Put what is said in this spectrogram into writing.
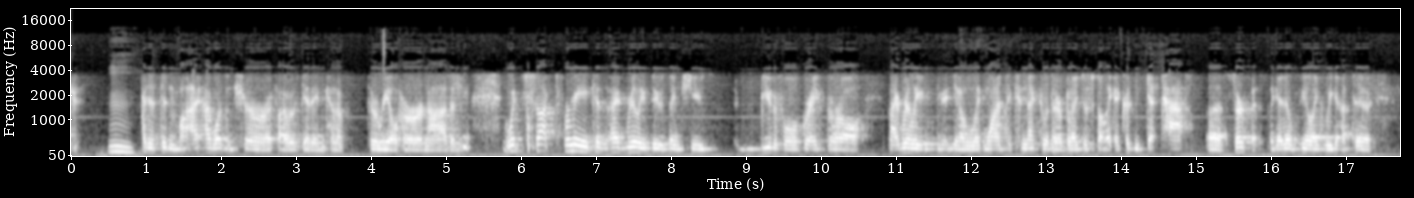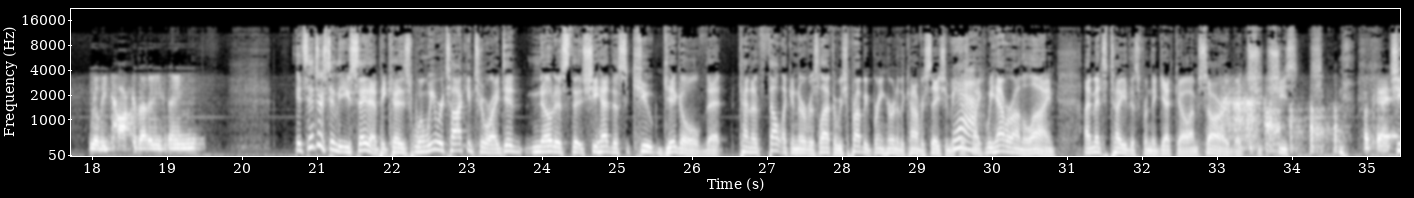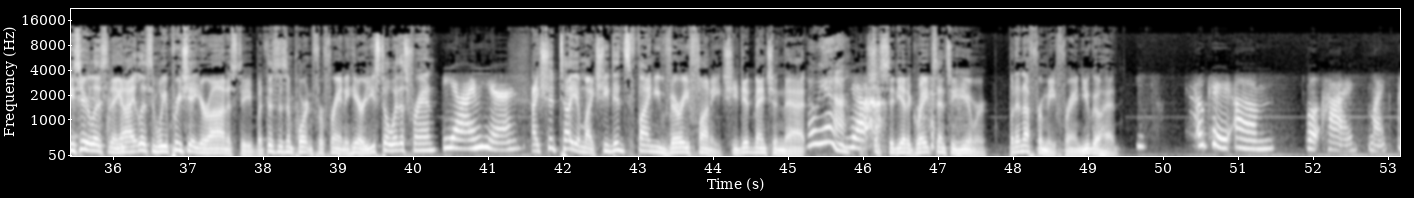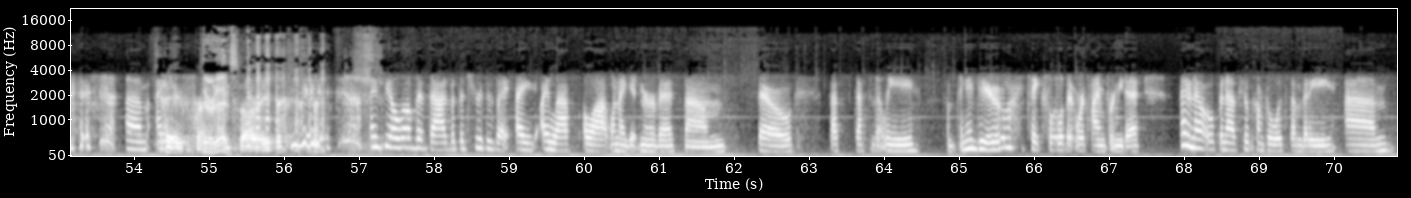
mm. I just didn't. wa- I, I wasn't sure if I was getting kind of the real her or not, and which sucked for me because I really do think she's a beautiful, great girl. I really, you know, like wanted to connect with her, but I just felt like I couldn't get past the surface. Like I don't feel like we got to really talk about anything It's interesting that you say that because when we were talking to her, I did notice that she had this cute giggle that kind of felt like a nervous laughter. We should probably bring her into the conversation because, Yeah. Mike, we have her on the line. I meant to tell you this from the get go. I'm sorry, but she, she's Okay. she's here listening. And I listen. We appreciate your honesty, but this is important for Fran to hear. Are you still with us, Fran? Yeah, I'm here. I should tell you, Mike. She did find you very funny. She did mention that. Oh yeah. Yeah. She said you had a great sense of humor. But enough from me, Fran. You go ahead. Okay. Um. Well, hi, Mike. um. I, Hey, friend. There it I'm sorry. I feel a little bit bad, but the truth is, I, I I laugh a lot when I get nervous. Um. So that's definitely something I do. It takes a little bit more time for me to, I don't know, open up, feel comfortable with somebody. Um.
